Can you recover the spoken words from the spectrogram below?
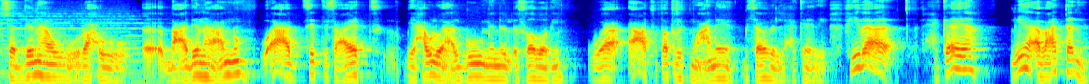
شدينها وراحوا بعدينها عنه. وقعد ست ساعات بيحاولوا يعالجوه من الإصابة دي وقعد في فترة معاناة بسبب الحكاية دي. في بقى الحكاية ليها أبعاد تانية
